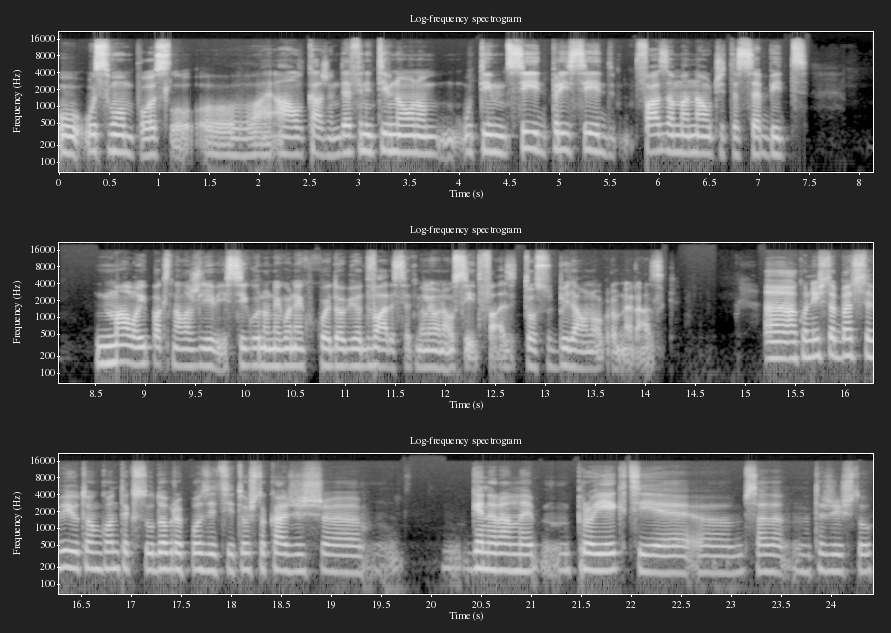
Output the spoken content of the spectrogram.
u, u svom poslu. Ovaj, ali kažem, definitivno ono, u tim seed, pre-seed fazama naučite se biti malo ipak snalažljiviji sigurno nego neko ko je dobio 20 miliona u seed fazi. To su bilja ono ogromne razlike. ako ništa, baš se vi u tom kontekstu u dobroj poziciji. To što kažeš, generalne projekcije sada na tržištu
